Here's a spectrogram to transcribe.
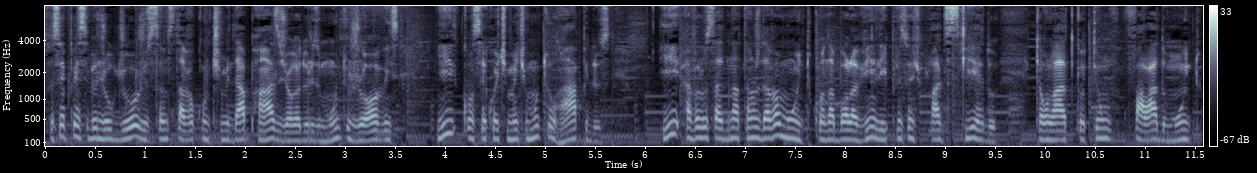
Se você perceber no jogo de hoje, o Santos estava com um time da base, jogadores muito jovens e, consequentemente, muito rápidos. E a velocidade do Natan ajudava muito. Quando a bola vinha ali, principalmente pro lado esquerdo, que é um lado que eu tenho falado muito,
